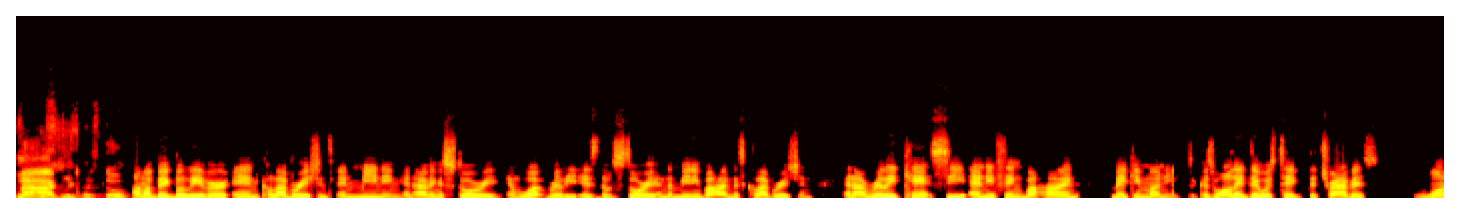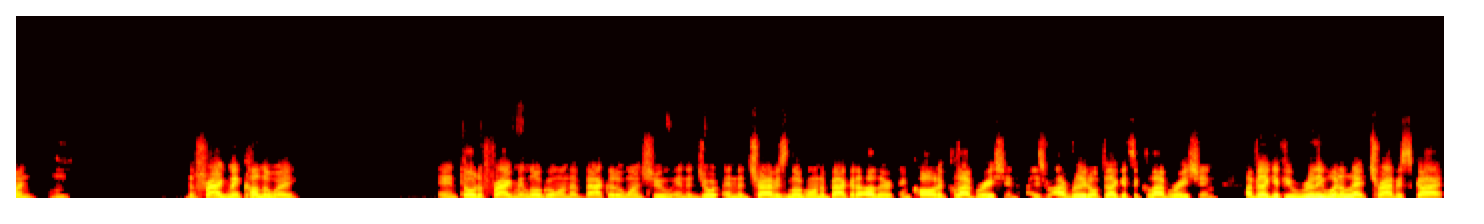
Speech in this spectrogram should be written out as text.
Nah, I agree. dope. I'm a big believer in collaborations and meaning and having a story and what really is the story and the meaning behind this collaboration. And I really can't see anything behind making money because all they did was take the Travis one, Mhm. the fragment colorway, and throw the fragment logo on the back of the one shoe and the Jor- and the Travis logo on the back of the other and call it a collaboration. It's- I really don't feel like it's a collaboration. I feel like if you really would have let Travis Scott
